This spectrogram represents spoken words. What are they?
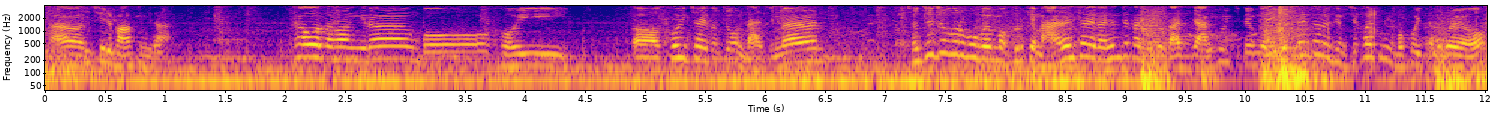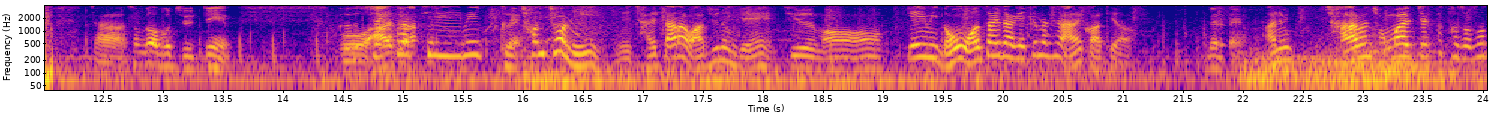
자 아, DT를 박았습니다. 타워 상황이랑 뭐 거의 어, 코인 차이도 좀 나지만 전체적으로 보면 뭐 그렇게 많은 차이가 현재까지도 나지 않고 있기 때문에 이거 패드를 지금 제파팀이 먹고 있다는 거예요. 자, 성가보 줄팀 뭐 체카 팀이 그 네. 천천히 예, 잘 따라와 주는 게 지금 어, 게임이 너무 원사이드하게 끝나지는 않을 것 같아요. 네네. 아니면 잘하면 정말 잭팟 터져서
